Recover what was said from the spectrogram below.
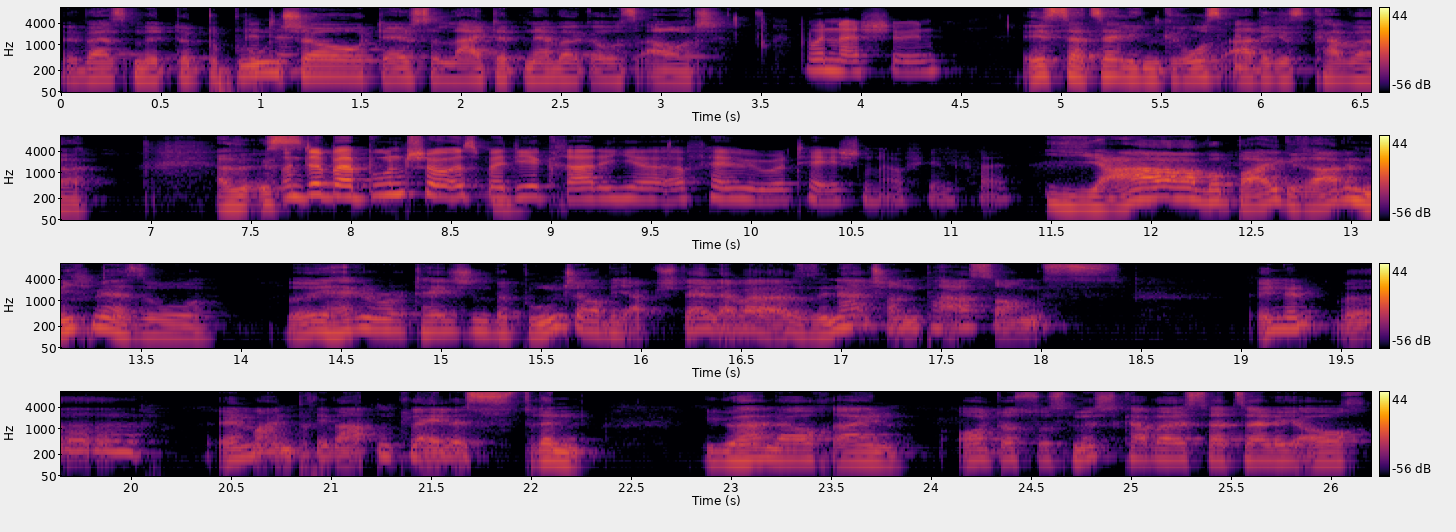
Wie wär's mit The Baboon Bitte. Show, There's a Light That Never Goes Out? Wunderschön. Ist tatsächlich ein großartiges Cover. Also ist Und The Baboon Show ist bei dir gerade hier auf Heavy Rotation auf jeden Fall. Ja, wobei gerade nicht mehr so. So die Heavy Rotation Baboon Show habe ich abgestellt, aber es sind halt schon ein paar Songs in, den, äh, in meinen privaten Playlists drin. Die gehören da auch rein. Und das, das Mist-Cover ist tatsächlich auch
